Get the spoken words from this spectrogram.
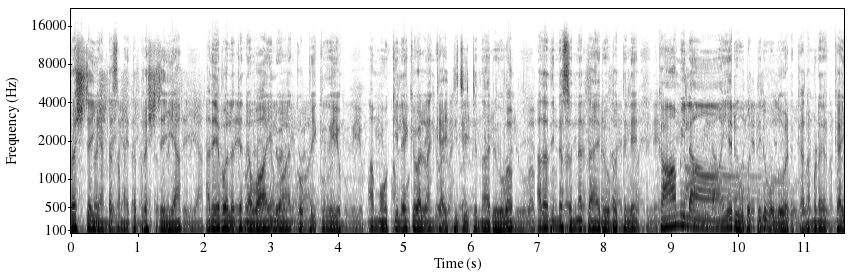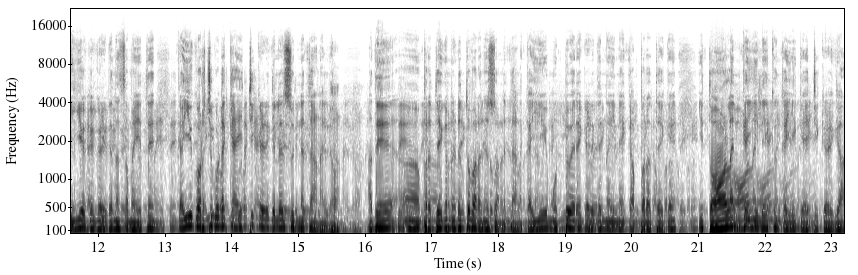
ബ്രഷ് ചെയ്യേണ്ട സമയത്ത് ബ്രഷ് ചെയ്യുക അതേപോലെ തന്നെ വായിൽ വെള്ളം കൊപ്പിക്കുകയും ആ മൂക്കിലേക്ക് വെള്ളം കയറ്റി ചീറ്റുന്ന രൂപം അത് അതിന്റെ സുന്നത്തായ രൂപത്തിൽ കാമിലായ രൂപത്തിൽ ഒളിവെടുക്കുക നമ്മുടെ കൈയൊക്കെ കഴുകുന്ന സമയത്ത് കൈ കുറച്ചുകൂടെ കയറ്റി കഴുകൽ സുന്നത്താണല്ലോ. അത് പ്രത്യേകം എടുത്തു പറഞ്ഞ സുന്നത്താണ്. കൈ മുട്ടുവരെ കഴുകുന്നതിനേക്ക് അപ്പുറത്തേക്ക് ഈ തോളൻ കൈയിലേക്കും കൈ കയറ്റി കഴുകുക.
